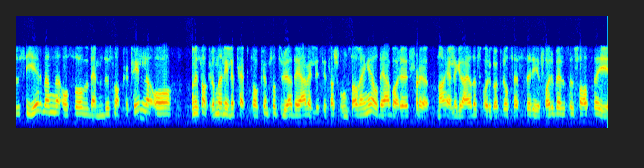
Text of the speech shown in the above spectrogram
du sier, men også hvem du snakker til. og når vi snakker om den lille peptalken, så tror jeg det er veldig situasjonsavhengig. Og det er bare fløten av hele greia. Det foregår prosesser i forberedelsesfase, i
